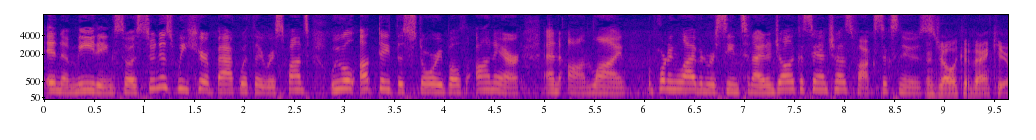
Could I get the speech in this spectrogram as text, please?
in a meeting. So, as soon as we hear back with a response, we will update the story both on air and online. Reporting live in Racine tonight, Angelica Sanchez, Fox 6 News. Angelica, thank you.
